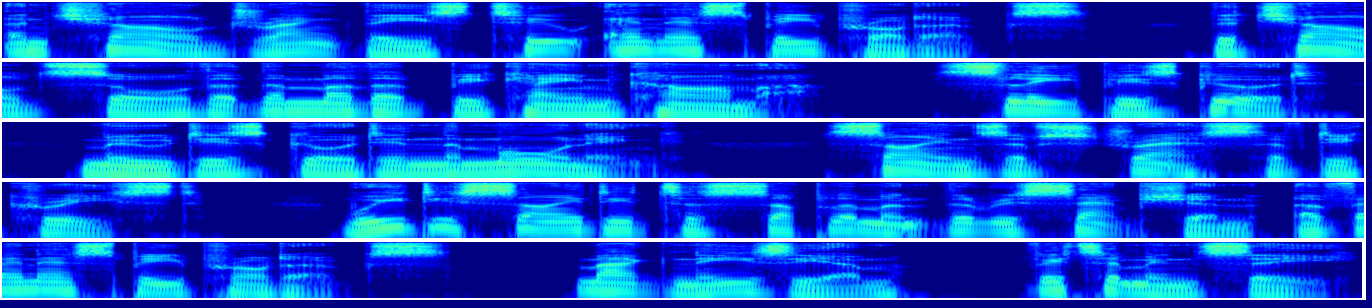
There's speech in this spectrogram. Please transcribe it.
and child drank these two NSP products. The child saw that the mother became calmer. Sleep is good, mood is good in the morning. Signs of stress have decreased. We decided to supplement the reception of NSP products magnesium, vitamin C,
